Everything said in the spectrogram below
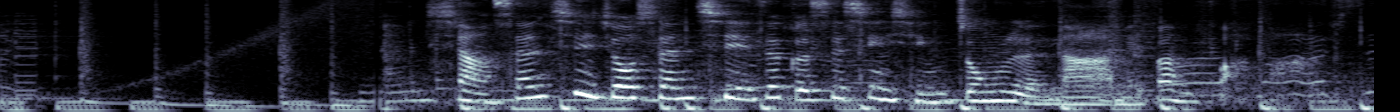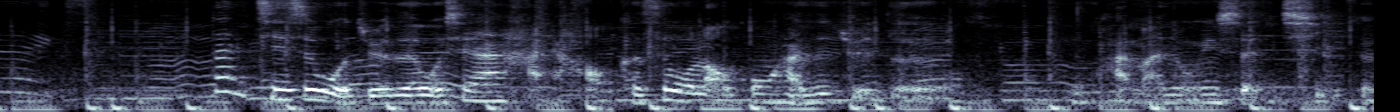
想生气就生气，这个是性情中人啊，没办法嘛。但其实我觉得我现在还好，可是我老公还是觉得我还蛮容易生气的。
